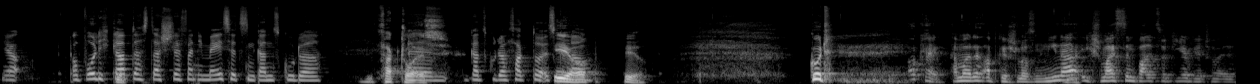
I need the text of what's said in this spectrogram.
Ja. Obwohl ich glaube, dass da Stephanie Mace jetzt ein ganz guter, Faktor ähm, ist. ganz guter Faktor ist. Ja, Genau. ja. Gut. Okay, haben wir das abgeschlossen. Nina, ich schmeiß den Ball zu dir virtuell.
